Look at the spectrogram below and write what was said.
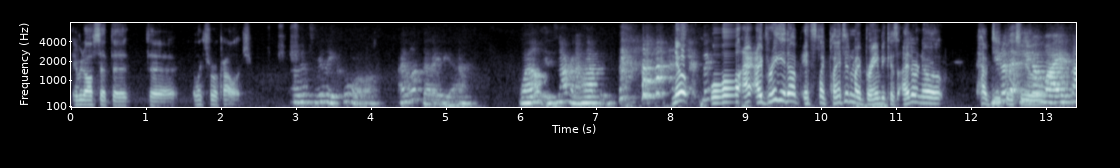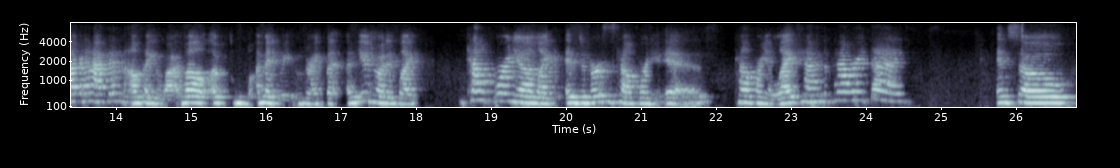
it would offset the the electoral college. Oh, that's really cool. I love that idea. Well, it's not going to happen. No, well, I, I bring it up. It's like planted in my brain because I don't know how you deep know, that, into. you know why it's not going to happen? I'll tell you why. Well, uh, many reasons, right? But a huge one is like California, like as diverse as California is, California likes having the power it does. And so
